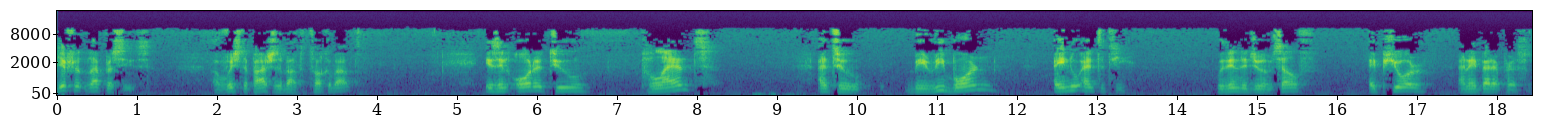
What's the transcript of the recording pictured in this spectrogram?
different leprosies of which the parsha is about to talk about is in order to plant and to be reborn a new entity within the Jew himself, a pure and a better person.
